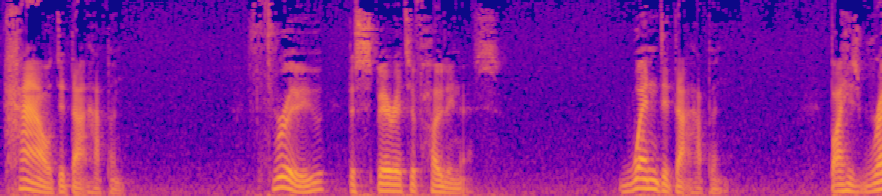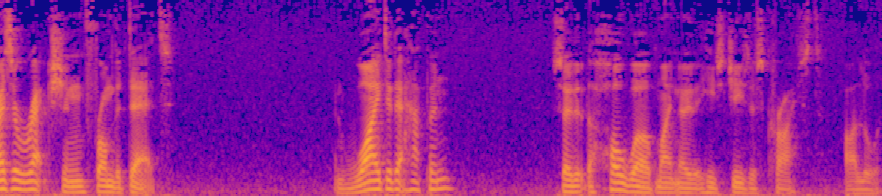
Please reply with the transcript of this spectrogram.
How did that happen? Through the Spirit of holiness. When did that happen? By his resurrection from the dead. And why did it happen? So that the whole world might know that he's Jesus Christ, our Lord.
